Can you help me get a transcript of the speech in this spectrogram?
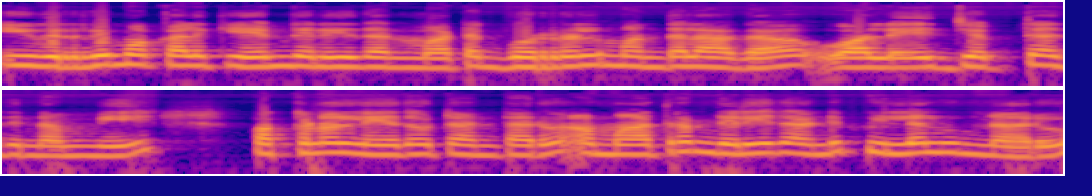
ఈ విర్రి మొక్కలకి ఏం తెలియదు అనమాట గొర్రెల మందలాగా వాళ్ళు ఏది చెప్తే అది నమ్మి పక్కన వాళ్ళు ఏదోటి అంటారు. ఆ మాత్రం తెలియదండి. పిల్లలు ఉన్నారు.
